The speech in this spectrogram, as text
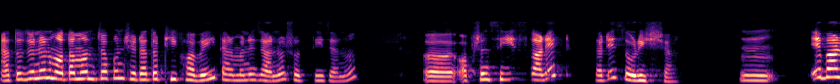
এতজনের মতামত যখন, সেটা তো ঠিক হবেই, তার মানে জানো, সত্যিই জানো। Option C is correct that is Odisha এবার,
